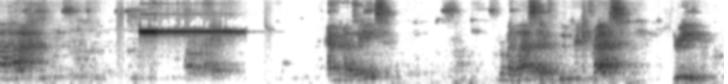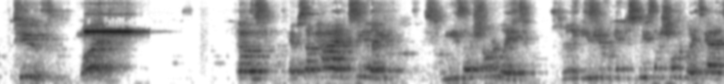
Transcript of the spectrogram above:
All right. I'm gonna for my last set of glute bridge press. Three, two, one. Those hips up high to ceiling. Squeeze those shoulder blades. It's really easy to forget to squeeze those shoulder blades, guys.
